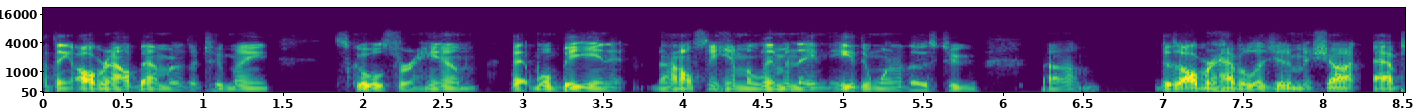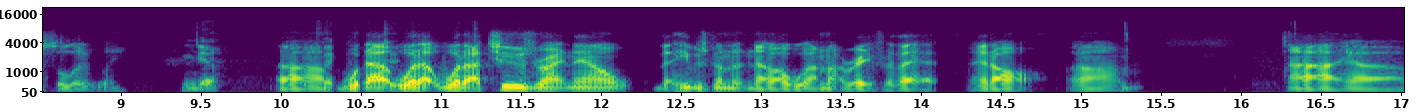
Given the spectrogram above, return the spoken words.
I think Auburn, Alabama are the two main schools for him that will be in it. I don't see him eliminating either one of those two. Um, does Auburn have a legitimate shot? Absolutely. Yeah. Uh, think would I would I would I choose right now that he was going to? No, I w- I'm not ready for that at all. Um, I uh,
